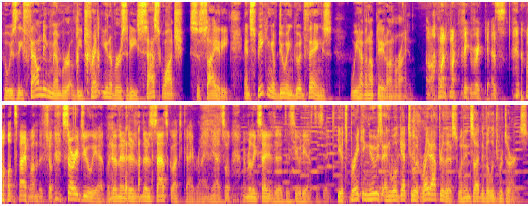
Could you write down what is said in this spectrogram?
who is the founding member of the Trent University Sasquatch Society. And speaking of doing good things, we have an update on Ryan. Oh, one of my favorite guests of all time on the show. Sorry, Juliet, but then there, there's there's Sasquatch guy Ryan. Yeah, so I'm really excited to, to see what he has to say. It's breaking news, and we'll get to it right after this when Inside the Village returns.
